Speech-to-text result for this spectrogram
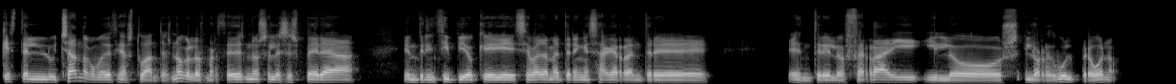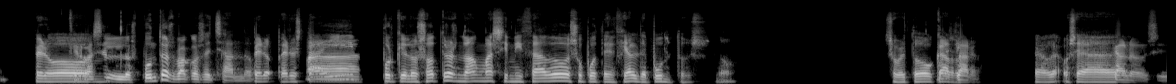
que estén luchando, como decías tú antes, ¿no? Que los Mercedes no se les espera en principio que se vaya a meter en esa guerra entre entre los Ferrari y los, y los Red Bull, pero bueno, Pero, que Russell los puntos va cosechando. pero, pero está ahí porque los otros no han maximizado su potencial de puntos, ¿no? Sobre todo Carlos. Claro, Claro, O sea, claro, sí.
